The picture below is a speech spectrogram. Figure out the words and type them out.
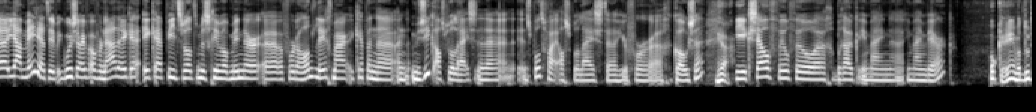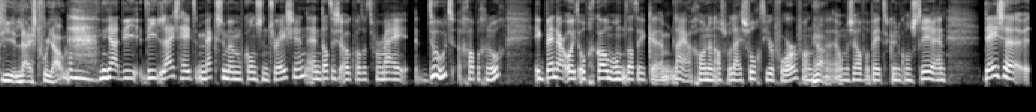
Uh, ja, mediatip. Ik moest er even over nadenken. Ik heb iets wat misschien wat minder uh, voor de hand ligt. Maar ik heb een, uh, een muziekafspeellijst, een, een Spotify-afspeellijst hiervoor gekozen. Ja. Die ik zelf heel veel gebruik in mijn, in mijn werk. Oké, en wat doet die lijst voor jou? ja, die, die lijst heet Maximum Concentration. En dat is ook wat het voor mij doet, grappig genoeg. Ik ben daar ooit op gekomen omdat ik nou ja, gewoon een afspeellijst zocht hiervoor. Van, Ja. om mezelf wat beter te kunnen concentreren. En deze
